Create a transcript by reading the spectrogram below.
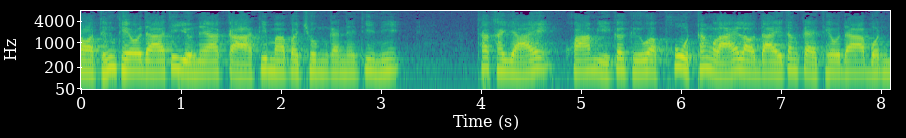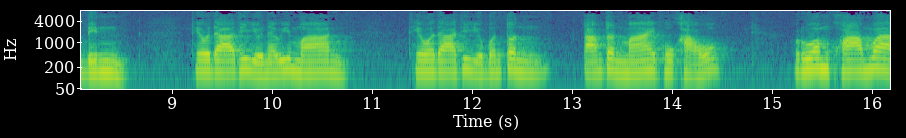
ลอดถึงเทวดาที่อยู่ในอากาศที่มาประชุมกันในที่นี้ ถ้าขยายความอีกก็คือว่าพูดทั้งหลายเหล่าใด ตั้งแต่เทวดาบนดิน เทวดาที่อยู่ในวิมานเทวดาที่อยู่บนต้นตามต้นไม้ภูเขา รวมความว่า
